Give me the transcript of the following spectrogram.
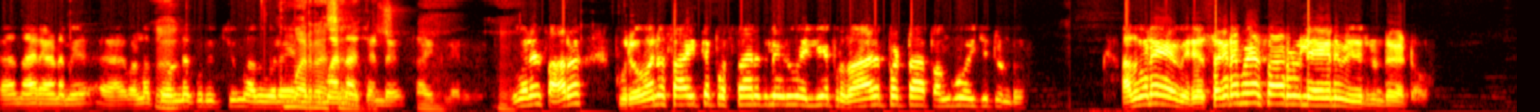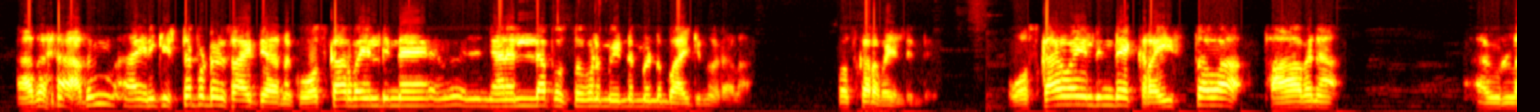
നാരായണ വള്ളത്തോളിനെ കുറിച്ചും അതുപോലെ കുമാരനാശാനെ കുമാരനാശാന്റെ കുറിച്ചും. അതുപോലെ സാറ് പുരോഗമന സാഹിത്യ പ്രസ്ഥാനത്തിലെ ഒരു വലിയ പ്രധാനപ്പെട്ട പങ്ക് വഹിച്ചിട്ടുണ്ട്. അതുപോലെ രസകരമായ സാർ ഒരു ലേഖനം എഴുതിയിട്ടുണ്ട് കേട്ടോ. അത് അതും എനിക്ക് ഇഷ്ടപ്പെട്ട ഒരു സാഹിത്യകാരനാണ്. ഓസ്കാർ വൈൽഡിനെ ഞാൻ എല്ലാ പുസ്തകങ്ങളും വീണ്ടും വീണ്ടും വായിക്കുന്ന ഒരാളാണ്. ഓസ്കാർ വൈൽഡിന്റെ ഓസ്കാർ വൈൽഡിന്റെ ക്രൈസ്തവ ഭാവന ഉള്ള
